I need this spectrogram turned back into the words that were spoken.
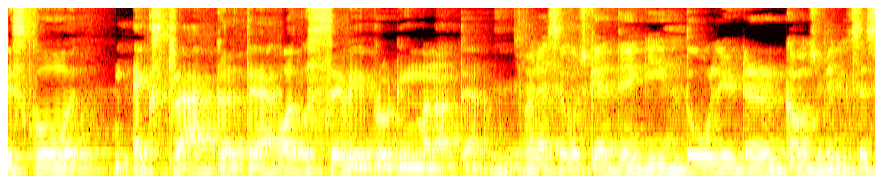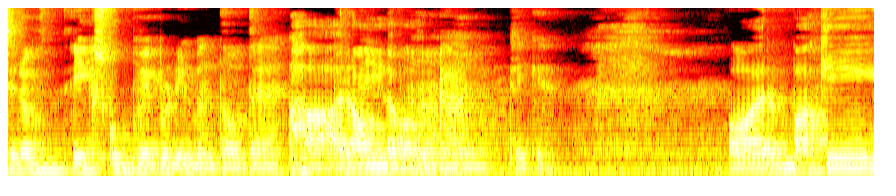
इसको एक्सट्रैक्ट करते हैं और उससे वे प्रोटीन बनाते हैं। और ऐसे कुछ कहते हैं कि दो लीटर काउस मिल्क से सिर्फ़ एक स्कूप वे प्रोटीन बनता होता है। हाँ राउंड अबाउट हाँ, ठीक है। और बाकी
